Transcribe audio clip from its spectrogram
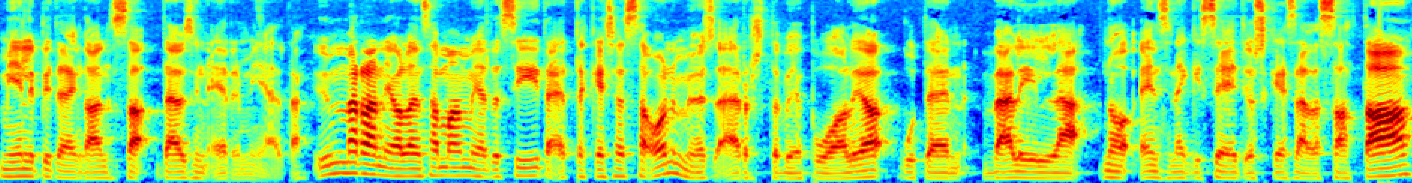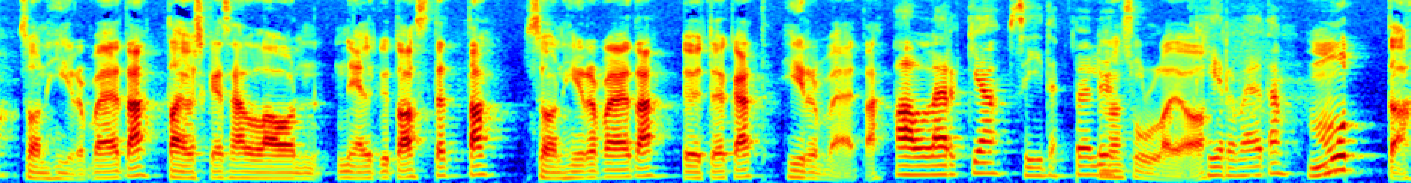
mielipiteen kanssa täysin eri mieltä. Ymmärrän ja olen samaa mieltä siitä, että kesässä on myös ärsyttäviä puolia, kuten välillä, no ensinnäkin se, että jos kesällä sataa, se on hirveetä, tai jos kesällä on 40 astetta, se on hirveetä, ötökät, hirveetä. Allergia, siitepöly, No sulla joo. hirveetä. Mutta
